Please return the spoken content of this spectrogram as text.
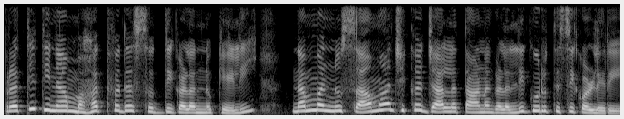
ಪ್ರತಿದಿನ ಮಹತ್ವದ ಸುದ್ದಿಗಳನ್ನು ಕೇಳಿ ನಮ್ಮನ್ನು ಸಾಮಾಜಿಕ ಜಾಲತಾಣಗಳಲ್ಲಿ ಗುರುತಿಸಿಕೊಳ್ಳಿರಿ.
